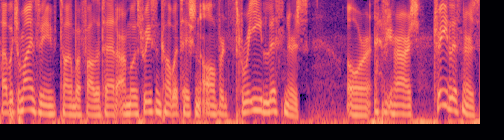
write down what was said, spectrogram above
Uh, which reminds me, talking about Father Ted, our most recent competition offered three listeners, or if you're Irish, three listeners,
